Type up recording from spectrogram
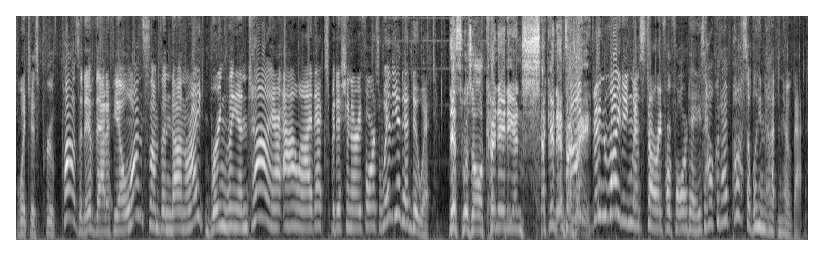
which is proof positive that if you want something done right, bring the entire Allied Expeditionary Force with you to do it. This was all Canadian 2nd Infantry. I've been writing this story for four days. How could I possibly not know that?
